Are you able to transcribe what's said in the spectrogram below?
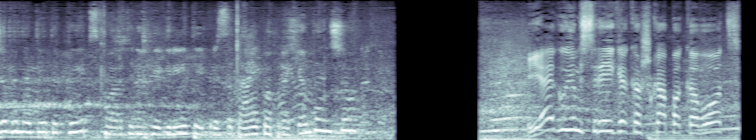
Džiugu matyti, kaip sportininkai greitai prisitaiko prie kintančių Jeigu jums reikia kažką pakavot,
